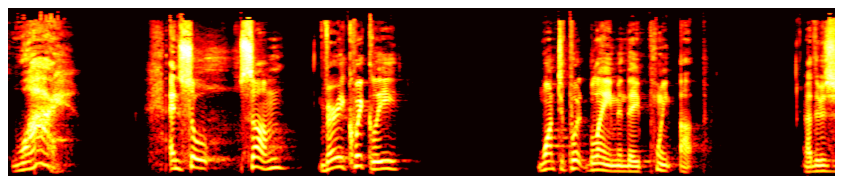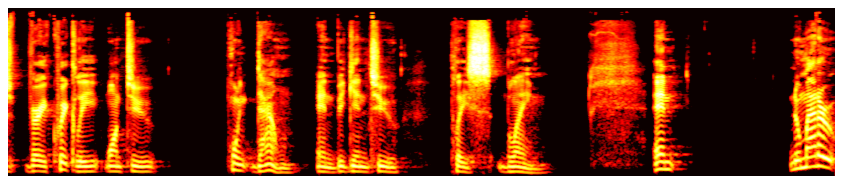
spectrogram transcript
Why? And so some very quickly want to put blame and they point up. Others very quickly want to point down and begin to place blame. And no matter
